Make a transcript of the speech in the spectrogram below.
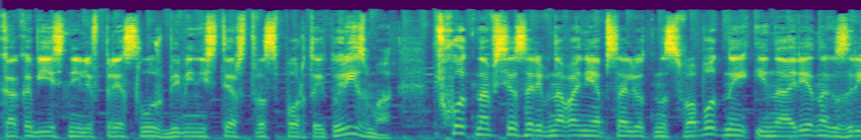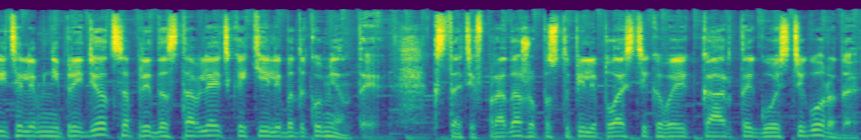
Как объяснили в пресс-службе Министерства спорта и туризма, вход на все соревнования абсолютно свободный и на аренах зрителям не придется предоставлять какие-либо документы. Кстати, в продажу поступили пластиковые карты гости города года.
